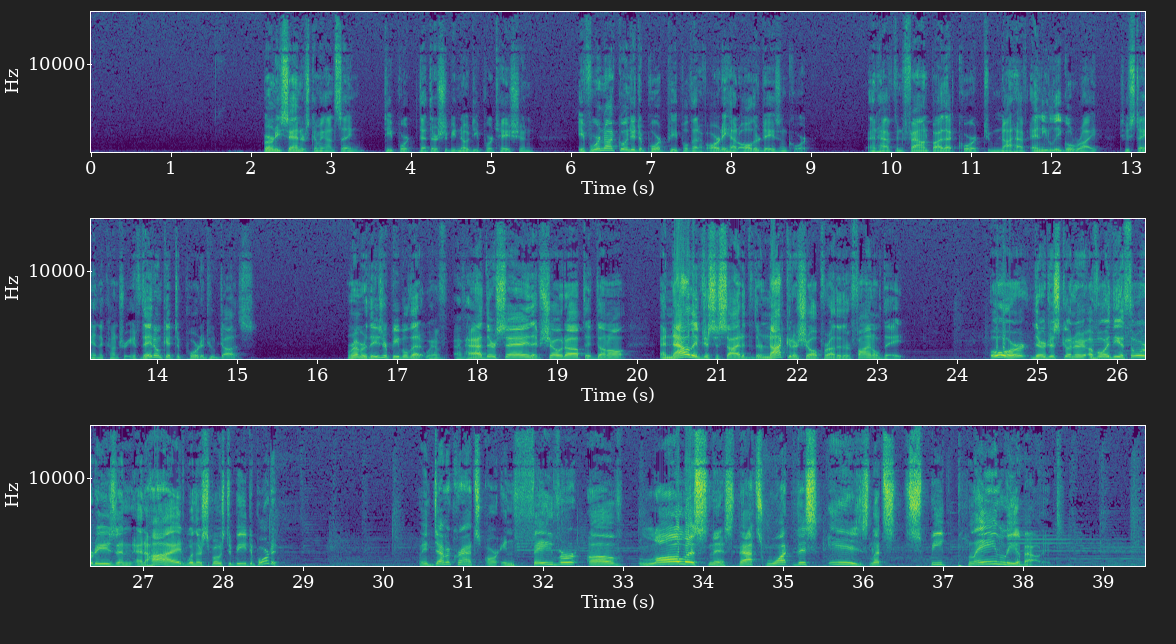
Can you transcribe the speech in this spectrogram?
Bernie Sanders coming on saying deport that there should be no deportation. If we're not going to deport people that have already had all their days in court and have been found by that court to not have any legal right to stay in the country, if they don't get deported, who does? Remember, these are people that have, have had their say, they've showed up, they've done all, and now they've just decided that they're not going to show up for either their final date or they're just going to avoid the authorities and, and hide when they're supposed to be deported. I mean, Democrats are in favor of lawlessness. That's what this is. Let's speak plainly about it.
